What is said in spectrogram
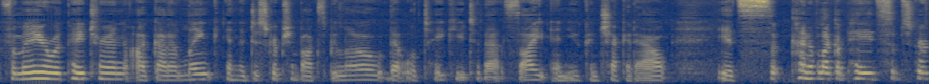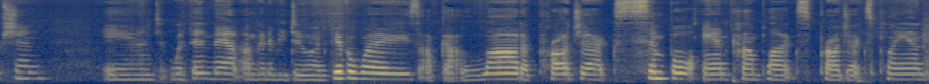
familiar with Patreon, I've got a link in the description box below that will take you to that site and you can check it out. It's kind of like a paid subscription and within that I'm going to be doing giveaways. I've got a lot of projects, simple and complex projects planned.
